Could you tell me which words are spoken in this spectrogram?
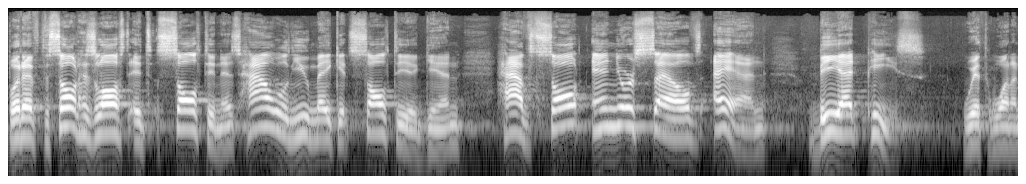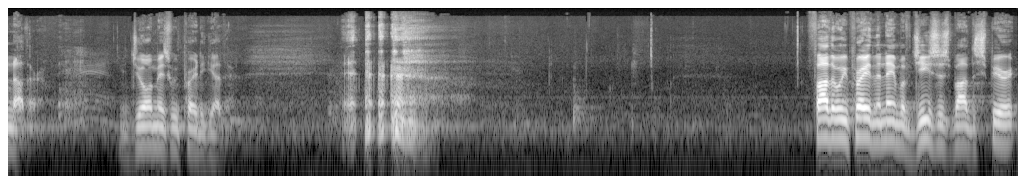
But if the salt has lost its saltiness, how will you make it salty again? Have salt in yourselves and be at peace with one another. Join me as we pray together. Father, we pray in the name of Jesus by the Spirit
